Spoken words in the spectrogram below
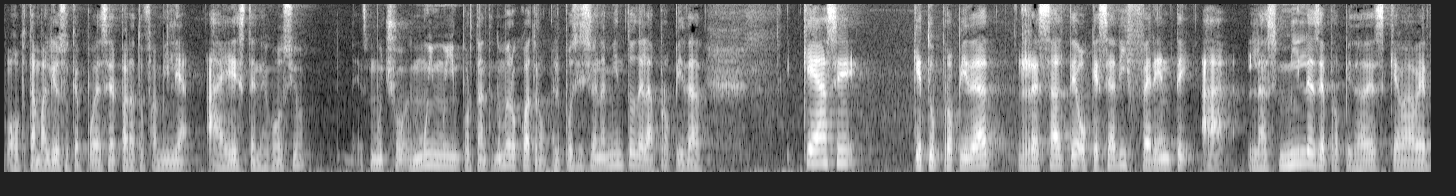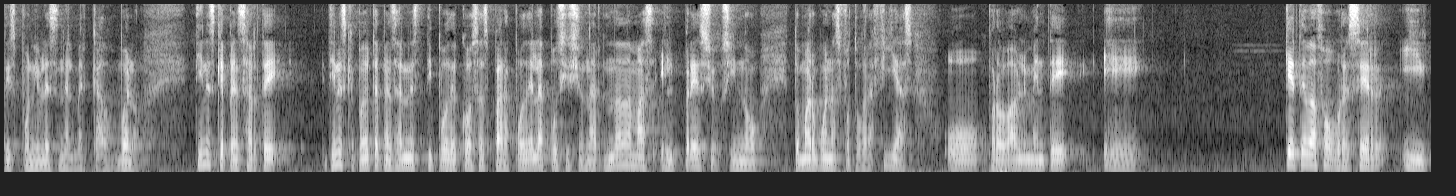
o tan valioso que puede ser para tu familia a este negocio. Es mucho, muy, muy importante. Número cuatro, el posicionamiento de la propiedad. ¿Qué hace que tu propiedad resalte o que sea diferente a las miles de propiedades que va a haber disponibles en el mercado? Bueno, tienes que pensarte tienes que ponerte a pensar en este tipo de cosas para poderla posicionar, nada más el precio, sino tomar buenas fotografías o probablemente eh, qué te va a favorecer y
